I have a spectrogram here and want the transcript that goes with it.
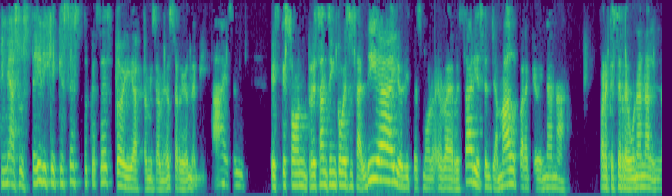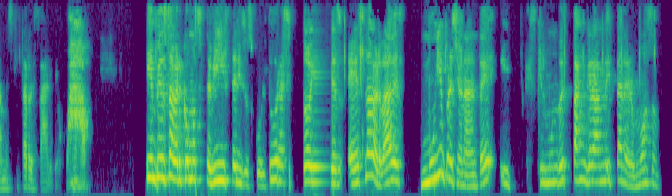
Y me asusté y dije, ¿qué es esto? ¿Qué es esto? Y hasta mis amigos se rieron de mí. Ah, es, el, es que son, rezan cinco veces al día y ahorita es hora de rezar y es el llamado para que vengan a, para que se reúnan a la mezquita a rezar. Y yo, wow. Y empiezo a ver cómo se visten y sus culturas y todo. Y es, es la verdad, es muy impresionante y es que el mundo es tan grande y tan hermoso.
